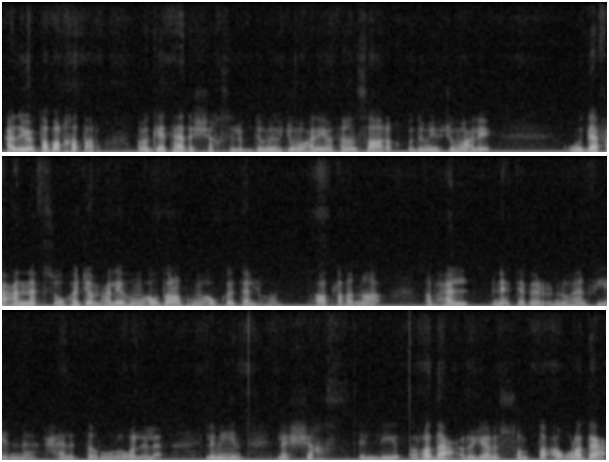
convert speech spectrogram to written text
هذا يعتبر خطر. فبقيت هذا الشخص اللي بدهم يهجموا عليه مثلا سارق بدهم يهجموا عليه ودافع عن نفسه وهجم عليهم أو ضربهم أو قتلهم أو أطلق النار. طب هل بنعتبر إنه هان في عنا حالة ضرورة ولا لا؟ لمين؟ للشخص اللي ردع رجال السلطة أو ردع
